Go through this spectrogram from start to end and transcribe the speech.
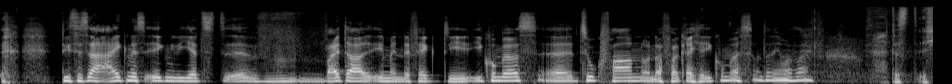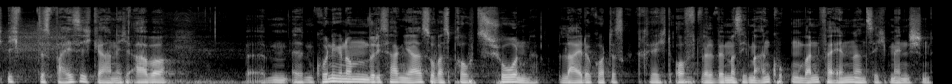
dieses Ereignis irgendwie jetzt äh, weiter im Endeffekt die E-Commerce-Zug äh, fahren und erfolgreicher E-Commerce-Unternehmer sein? Das, ich, ich, das weiß ich gar nicht, aber ähm, im Grunde genommen würde ich sagen, ja, sowas braucht es schon, leider Gottes recht oft, weil wenn man sich mal angucken, wann verändern sich Menschen?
